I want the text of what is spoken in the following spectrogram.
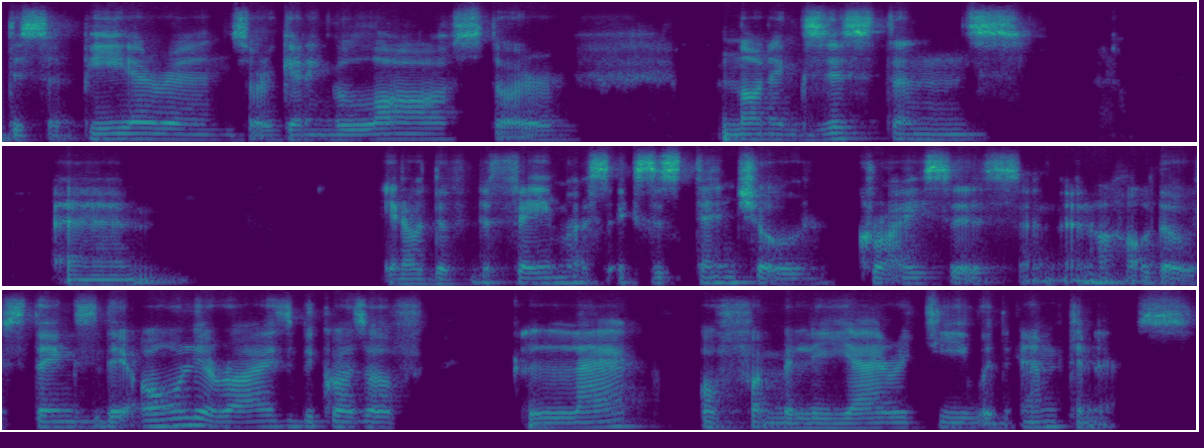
disappearance or getting lost or non-existence. Um, you know, the, the famous existential crisis and, and all those things, they only arise because of lack of familiarity with emptiness.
